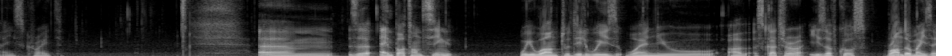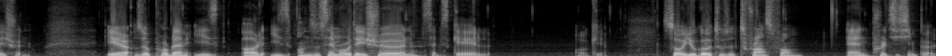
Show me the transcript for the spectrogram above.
Nice, great. Um, the important thing we want to deal with when you have a scatter is of course randomization. Here the problem is all is on the same rotation, same scale. Okay. So you go to the transform and pretty simple.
